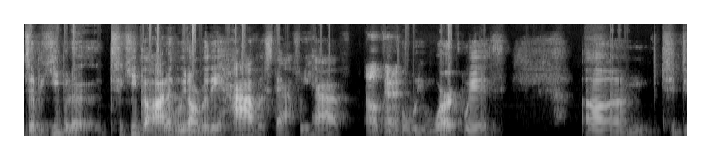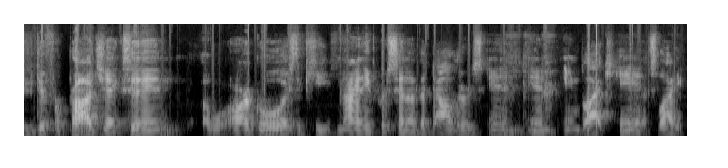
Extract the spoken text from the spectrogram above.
to keep it to keep it honest, we don't really have a staff. We have okay. people we work with um to do different projects and our goal is to keep 90% of the dollars in in in black hands. Like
